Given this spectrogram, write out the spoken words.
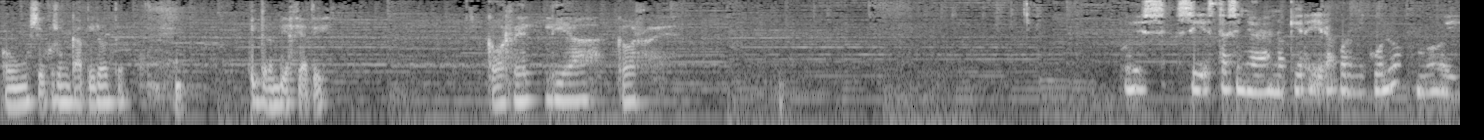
como si fuese un capirote, y te lo envía hacia ti. Corre, Lia, corre. Pues si esta señora no quiere ir a por mi culo, voy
